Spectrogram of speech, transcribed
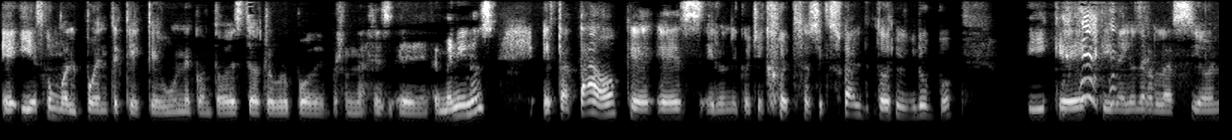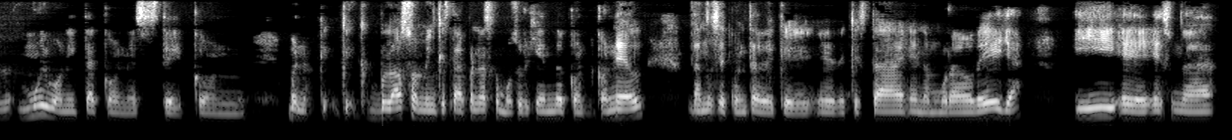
Eh, y es como el puente que, que, une con todo este otro grupo de personajes eh, femeninos. Está Tao, que es el único chico heterosexual de todo el grupo y que tiene una relación muy bonita con este, con, bueno, que, que, Blossoming, que está apenas como surgiendo con, con él, dándose cuenta de que, eh, de que está enamorado de ella y eh, es una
